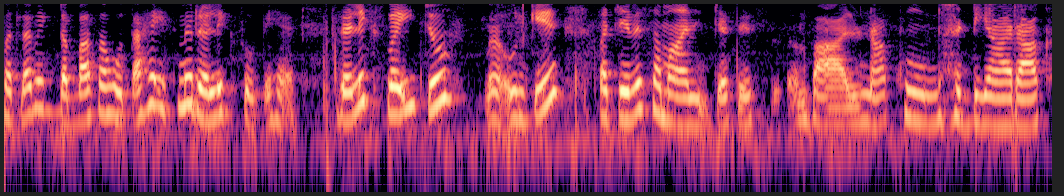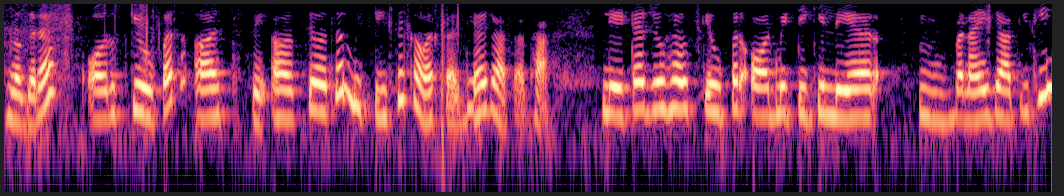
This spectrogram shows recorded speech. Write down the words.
मतलब एक डब्बा सा होता है, इसमें रेलिक्स होते हैं। रेलिक्स वही जो उनके बचे हुए सामान, जैसे बाल, नाखून, हड्डियाँ, राख वगैरह, और उसके ऊपर अर्थ से अर्थ से मतलब मिट्टी से कवर कर दिया जाता था। लेटर जो है, उसके ऊपर और मिट्टी की लेयर बनाई जाती थी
